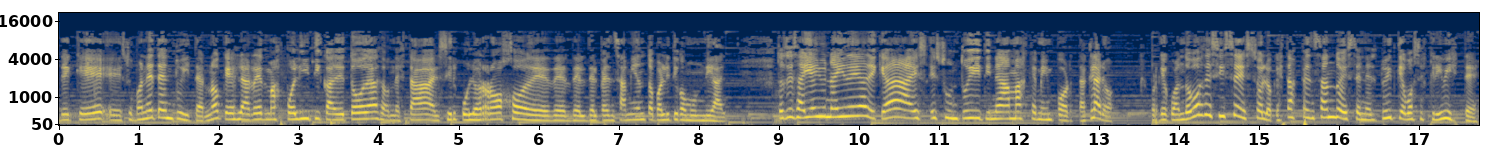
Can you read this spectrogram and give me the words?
de que, eh, suponete en Twitter, ¿no? Que es la red más política de todas, donde está el círculo rojo del pensamiento político mundial. Entonces ahí hay una idea de que, ah, es, es un tweet y nada más que me importa. Claro, porque cuando vos decís eso, lo que estás pensando es en el tweet que vos escribiste.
